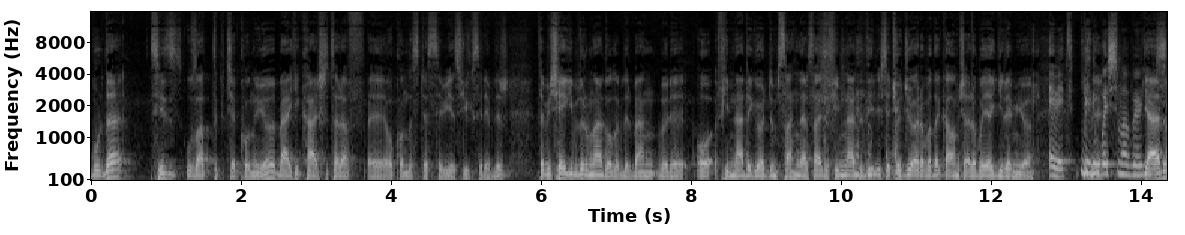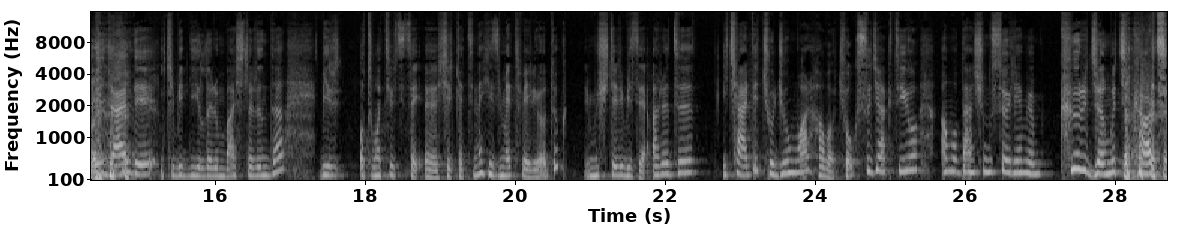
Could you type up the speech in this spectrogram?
Burada siz uzattıkça konuyu belki karşı taraf e, o konuda stres seviyesi yükselebilir. Tabii şey gibi durumlar da olabilir. Ben böyle o filmlerde gördüğüm sahneler sadece filmlerde değil işte çocuğu arabada kalmış arabaya giremiyor. Evet gibi. benim başıma böyle geldi bir şey mi? geldi. 2000'li yılların başlarında bir otomotiv e, şirketine hizmet veriyorduk. Müşteri bizi aradı. İçeride çocuğum var hava çok sıcak diyor ama ben şunu söyleyemiyorum kır camı çıkart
